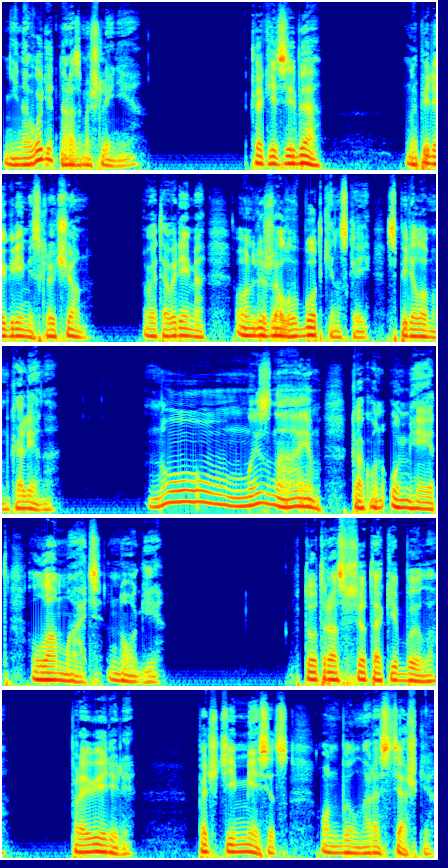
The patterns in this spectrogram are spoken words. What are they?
не наводит на размышления? Как и тебя. Но Пилигрим исключен. В это время он лежал в Боткинской с переломом колена. Ну, мы знаем, как он умеет ломать ноги. В тот раз все так и было. Проверили. Почти месяц он был на растяжке.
